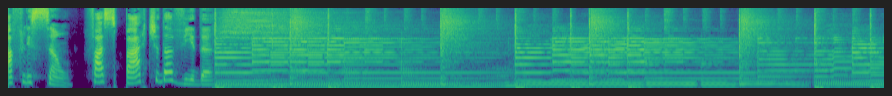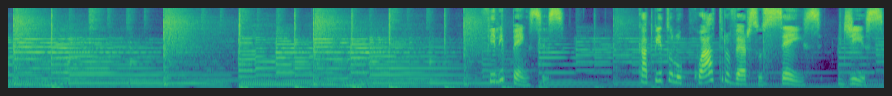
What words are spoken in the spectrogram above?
Aflição faz parte da vida. Filipenses. Capítulo 4, verso 6 diz:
